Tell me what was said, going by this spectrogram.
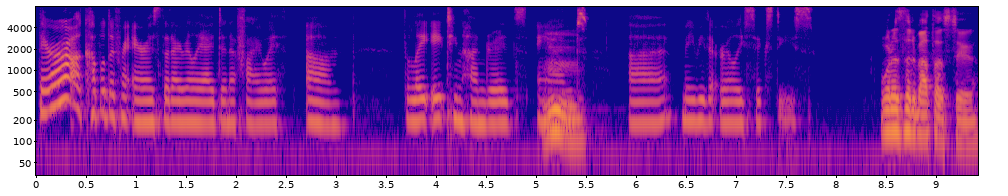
there are a couple different eras that I really identify with. Um, the late 1800s and uh, maybe the early 60s. What is it about those two?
